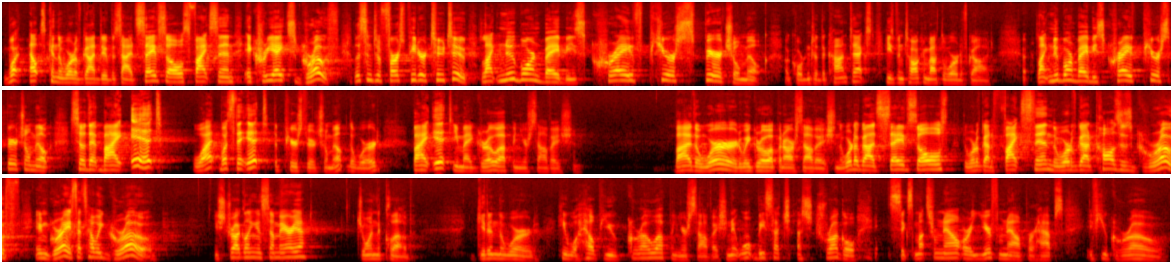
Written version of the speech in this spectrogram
what else can the Word of God do besides save souls, fight sin? It creates growth. Listen to 1 Peter 2 2. Like newborn babies, crave pure spiritual milk. According to the context, he's been talking about the Word of God. Like newborn babies, crave pure spiritual milk, so that by it, what? What's the it? The pure spiritual milk, the Word. By it, you may grow up in your salvation. By the Word, we grow up in our salvation. The Word of God saves souls. The Word of God fights sin. The Word of God causes growth in grace. That's how we grow. You struggling in some area? Join the club. Get in the Word. He will help you grow up in your salvation. It won't be such a struggle six months from now or a year from now, perhaps, if you grow.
